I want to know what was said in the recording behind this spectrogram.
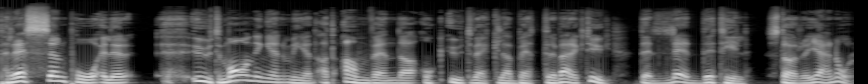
pressen på eller eh, utmaningen med att använda och utveckla bättre verktyg det ledde till större hjärnor.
